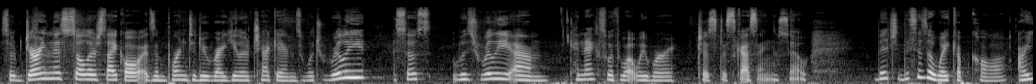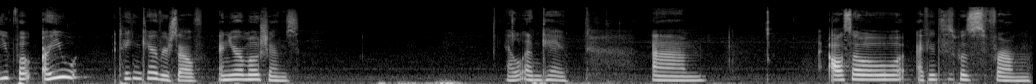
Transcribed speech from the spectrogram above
So during this solar cycle, it's important to do regular check-ins, which really so was really um, connects with what we were just discussing. So, bitch, this is a wake-up call. Are you fo- are you taking care of yourself and your emotions? LMK. Um, also, I think this was from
